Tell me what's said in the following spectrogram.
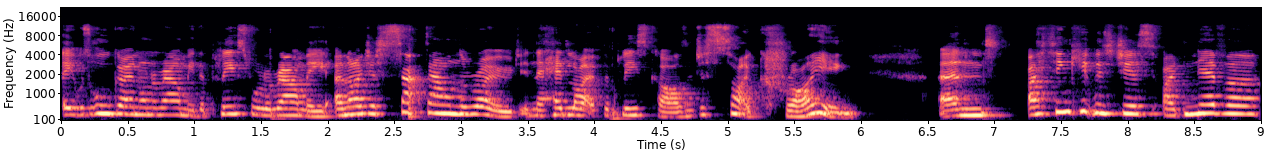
it was all going on around me. The police were all around me, and I just sat down the road in the headlight of the police cars and just started crying. And I think it was just I'd never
